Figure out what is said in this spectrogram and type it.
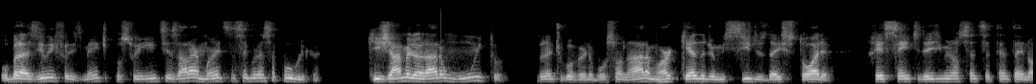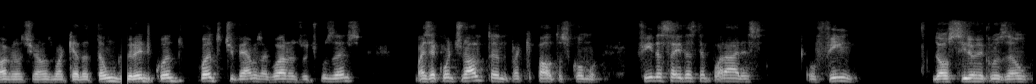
O Brasil, infelizmente, possui índices alarmantes na segurança pública, que já melhoraram muito durante o governo Bolsonaro, a maior queda de homicídios da história recente, desde 1979, nós tivemos uma queda tão grande quanto, quanto tivemos agora nos últimos anos, mas é continuar lutando para que pautas como fim das saídas temporárias, o fim do auxílio reclusão,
